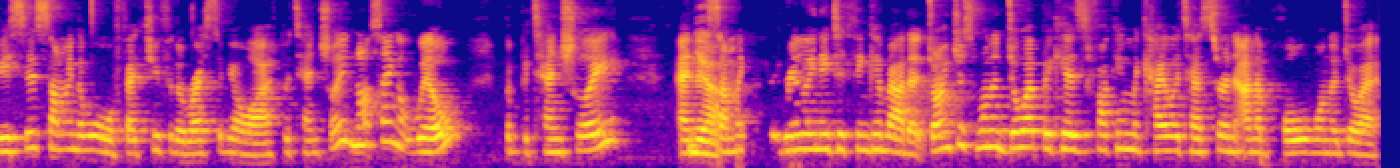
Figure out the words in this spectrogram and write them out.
this is something that will affect you for the rest of your life potentially. Not saying it will, but potentially. And Yeah. it's something really need to think about it. Don't just want to do it because fucking Michaela Testa and Anna Paul want to do it.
